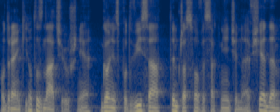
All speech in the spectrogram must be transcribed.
od ręki. No to znacie już, nie? Goniec podwisa, tymczasowe saknięcie na F7.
